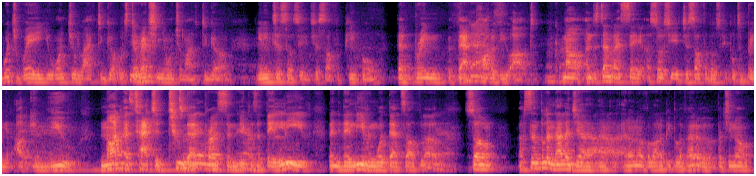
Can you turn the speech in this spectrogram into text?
which way you want your life to go, which direction you want your life to go, you need to associate yourself with people that bring that, That. part of you out. Okay. Now, understand that I say associate yourself with those people to bring it out in you, not attach it to, To that them, person yeah. because if they leave, then they're leaving with that self love. Yeah. So, a simple analogy, I, I, I don't know if a lot of people have heard of it, but you know,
